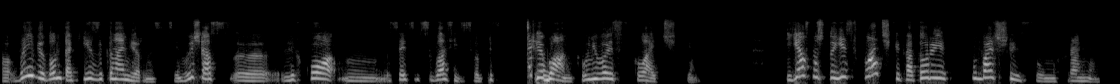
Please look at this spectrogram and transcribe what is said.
а, выявил он такие закономерности. Вы сейчас э, легко с этим согласитесь. Вот представьте банк, у него есть вкладчики. И ясно, что есть вкладчики, которые ну, большие суммы хранят.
